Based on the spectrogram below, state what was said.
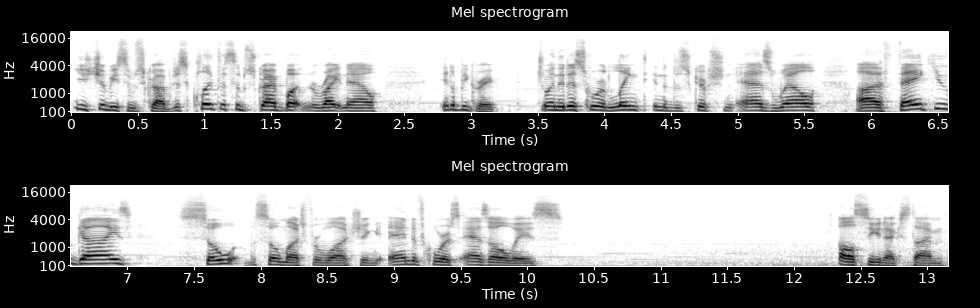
you should be subscribed. Just click the subscribe button right now. It'll be great. Join the Discord linked in the description as well. Uh, thank you guys so, so much for watching. And of course, as always, I'll see you next time.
